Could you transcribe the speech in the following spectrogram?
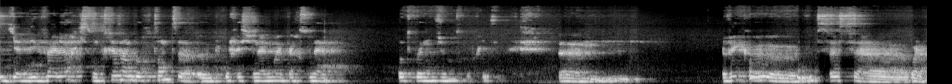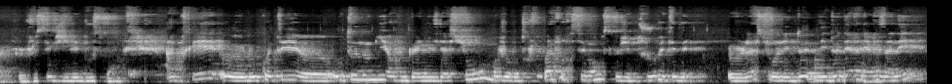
il y a des valeurs qui sont très importantes professionnellement et personnellement retrouver dans une entreprise vrai que euh, ça, ça, voilà, je, sais que j'y vais doucement. Après, euh, le côté euh, autonomie organisation, moi je retrouve pas forcément parce que j'ai toujours été là sur les deux, les deux dernières années,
